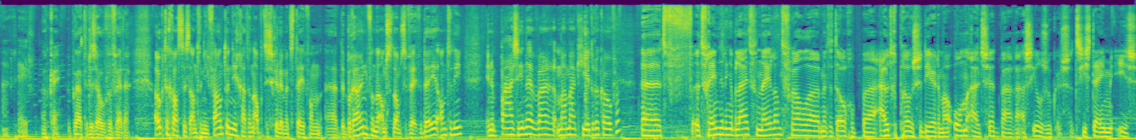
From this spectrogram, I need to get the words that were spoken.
aangeven. Oké, we praten dus over verder. Ook de gast is Anthony Fountain. Die gaat een appeltje schillen met Stefan uh, de Bruin van de Amsterdamse VVD. Anthony, in een paar zinnen, waar, waar maak je je druk over? Uh, het, het, vreemdelingenbeleid van Nederland. Vooral uh, met het oog op uitgeprocedeerde, maar onuitzetbare asielzoekers. Het systeem is,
